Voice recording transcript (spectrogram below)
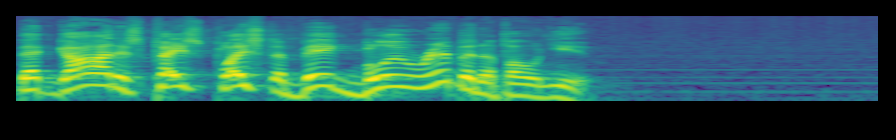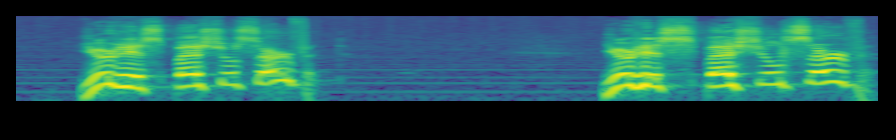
that God has placed, placed a big blue ribbon upon you. You're His special servant. You're His special servant.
